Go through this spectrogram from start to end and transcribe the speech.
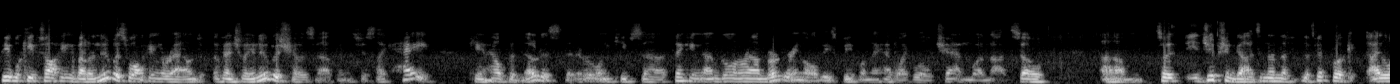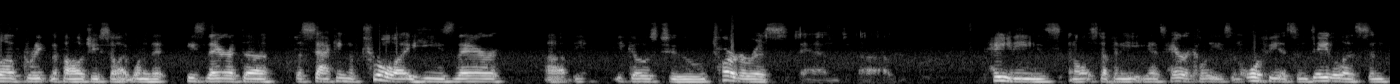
people keep talking about Anubis walking around, eventually Anubis shows up, and it's just like, hey, can't help but notice that everyone keeps uh, thinking I'm going around murdering all these people, and they have like a little chat and whatnot. So, um, so Egyptian gods, and then the, the fifth book, I love Greek mythology, so I wanted it. He's there at the the sacking of Troy. He's there. Uh, he, he goes to Tartarus and uh, Hades and all this stuff, and he, he has Heracles and Orpheus and Daedalus and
